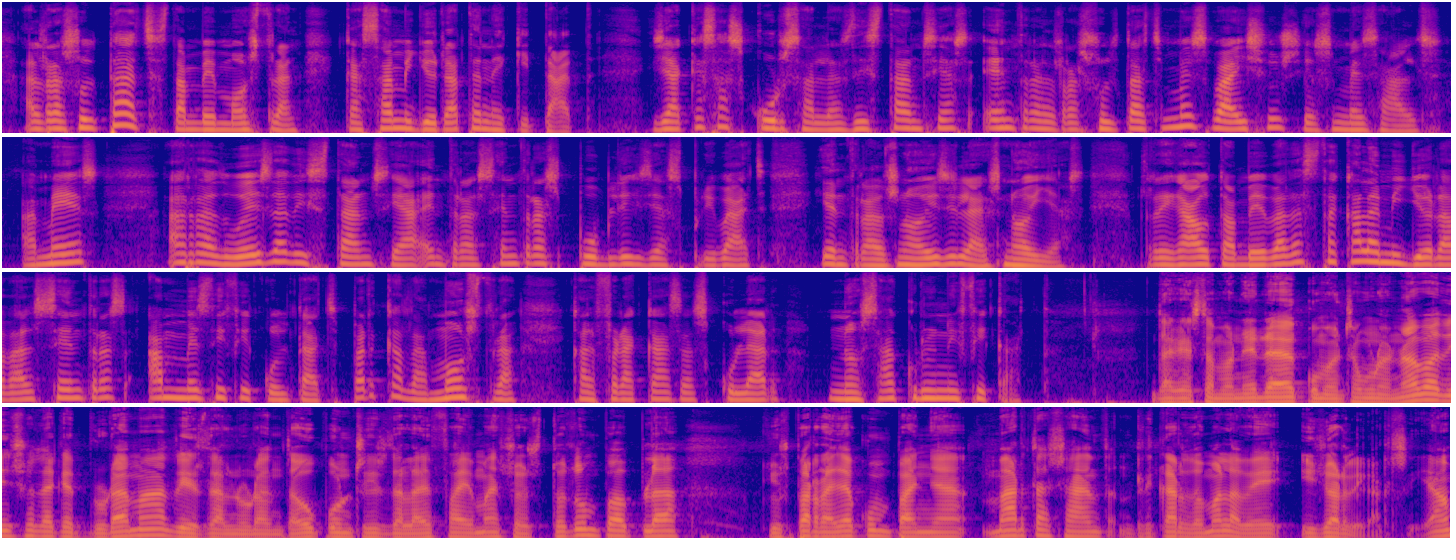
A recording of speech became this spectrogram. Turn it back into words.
Els resultats també mostren que s'ha millorat en equitat, ja que s'escurcen les distàncies entre els resultats més baixos i els més alts. A més, es redueix la distància entre els centres públics i els privats i entre els nois i les noies. Rigau també va destacar la millora dels centres amb més dificultats perquè demostra que el fracàs escolar no s'ha cronificat. D'aquesta manera, comencem una nova edició d'aquest programa des del 91.6 de la FM. Això és tot un poble. Qui us parla i acompanya Marta Sanz, Ricardo Malavé i Jordi Garcia.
